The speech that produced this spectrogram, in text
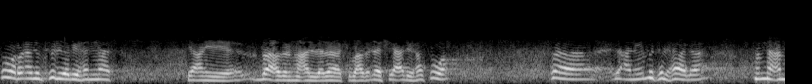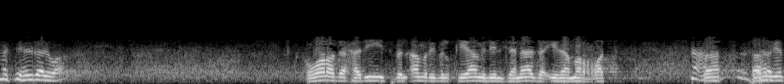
صور يعني ابتلي بها الناس يعني بعض المعلبات وبعض الأشياء عليها صور فيعني مثل هذا مما عمت به البلوى. ورد حديث بالأمر بالقيام للجنازة إذا مرت. نعم فهل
